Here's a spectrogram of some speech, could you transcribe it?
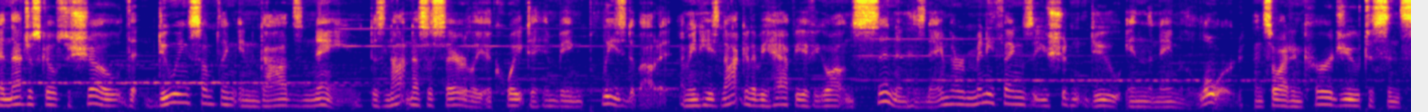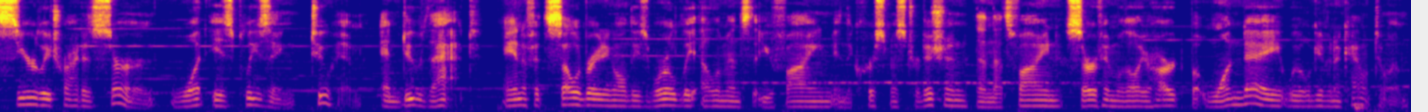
And that just goes to show that doing something in God's name name does not necessarily equate to him being pleased about it. I mean, he's not going to be happy if you go out and sin in his name. There are many things that you shouldn't do in the name of the Lord. And so I'd encourage you to sincerely try to discern what is pleasing to him and do that. And if it's celebrating all these worldly elements that you find in the Christmas tradition, then that's fine. Serve him with all your heart, but one day we will give an account to him.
